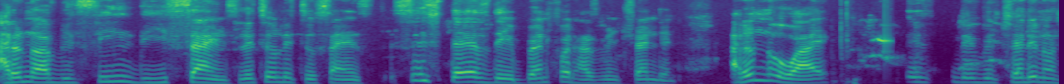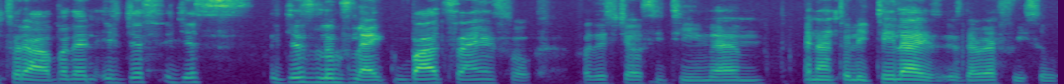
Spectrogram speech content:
I don't know. I've been seeing these signs, little little signs since Thursday. Brentford has been trending. I don't know why. It, they've been trending on Twitter, but then it just it just it just looks like bad signs for for this Chelsea team. Um, and Anthony Taylor is, is the referee, so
